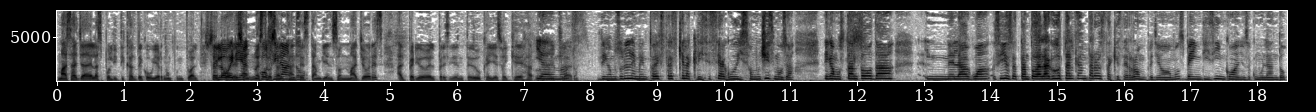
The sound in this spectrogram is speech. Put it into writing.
más allá de las políticas de gobierno puntual. Usted Y lo por eso nuestros cocinando. alcances también son mayores al periodo del presidente Duque y eso hay que dejarlo Y muy además, claro. digamos, un elemento extra es que la crisis se agudizó muchísimo. O sea, digamos, tanto da mm, el agua, sí, o sea, tanto da la gota al cántaro hasta que se rompe. Llevamos 25 años acumulando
